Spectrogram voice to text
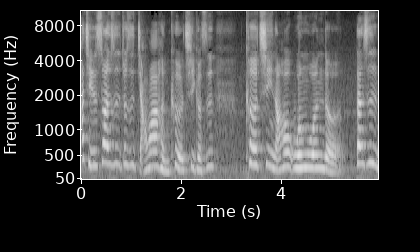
他其实算是就是讲话很客气，可是客气然后温温的，但是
